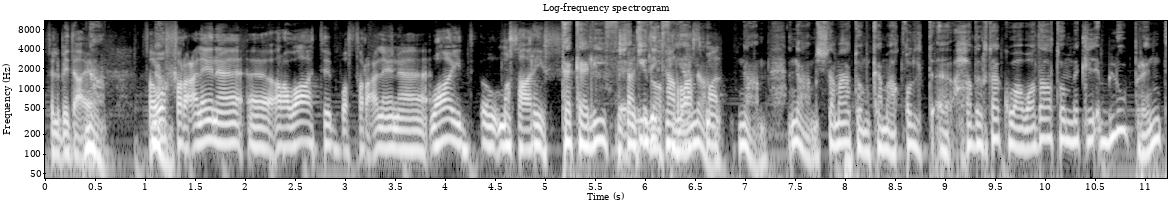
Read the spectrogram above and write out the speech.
في البداية. نعم. فوفر علينا آه، رواتب وفر علينا وايد مصاريف. تكاليف عشان كذي كان إضافية. رأس نعم. مال. نعم. نعم. اجتمعتم كما قلت آه، حضرتك ووضعتم مثل blueprint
